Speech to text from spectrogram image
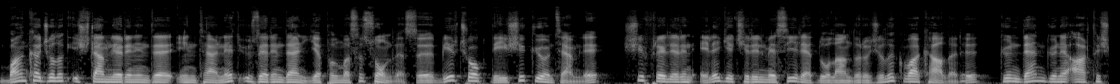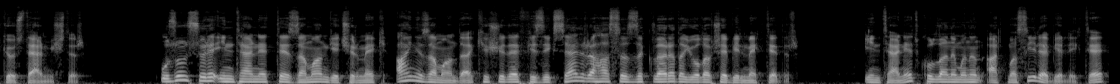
Bankacılık işlemlerinin de internet üzerinden yapılması sonrası birçok değişik yöntemle şifrelerin ele geçirilmesiyle dolandırıcılık vakaları günden güne artış göstermiştir. Uzun süre internette zaman geçirmek aynı zamanda kişide fiziksel rahatsızlıklara da yol açabilmektedir. İnternet kullanımının artmasıyla birlikte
